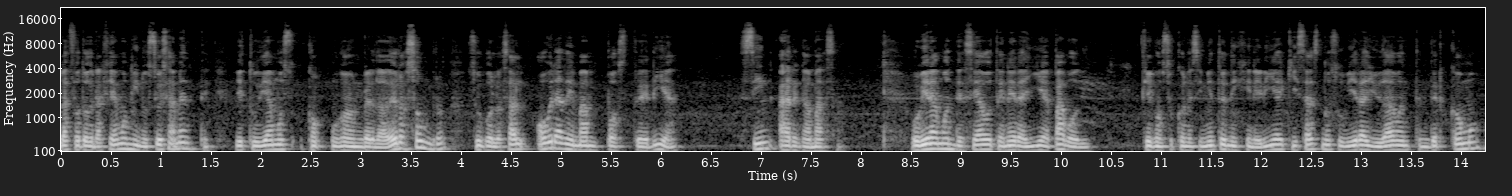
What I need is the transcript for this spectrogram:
la fotografiamos minuciosamente y estudiamos con, verdadero asombro su colosal obra de mampostería sin argamasa. Hubiéramos deseado tener allí a Pavodi, que con sus conocimientos de ingeniería quizás nos hubiera ayudado a entender cómo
